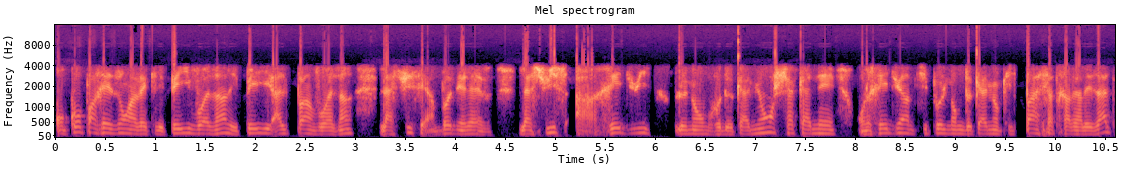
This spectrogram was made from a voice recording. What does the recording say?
en comparaison avec les pays voisins, les pays alpins voisins, la Suisse est un bon élève. La Suisse a réduit le nombre de camions. Chaque année, on réduit un petit peu le nombre de camions qui passent à travers les Alpes.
